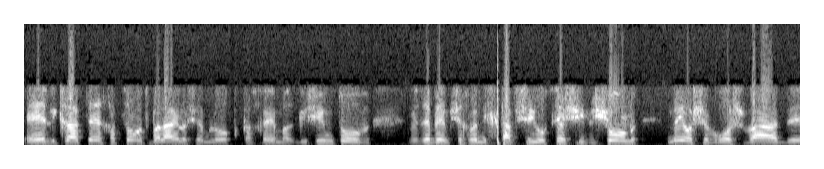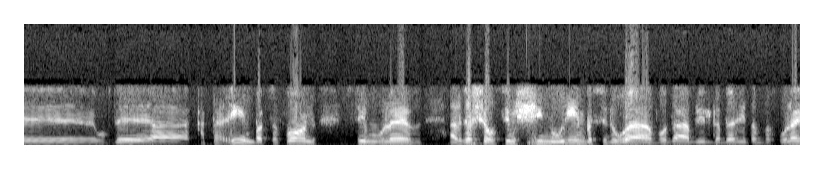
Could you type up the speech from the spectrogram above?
לקראת אה, חצות בלילה שהם לא כל כך אה, מרגישים טוב, וזה בהמשך למכתב שיוצא שלשום מיושב ראש ועד אה, עובדי הקטרים בצפון, שימו לב, על זה שעושים שינויים בסידורי העבודה בלי לדבר איתם וכולי.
